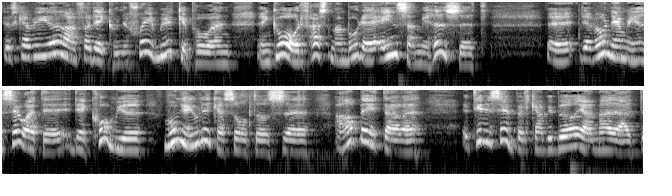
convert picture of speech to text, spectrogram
det ska vi göra för det kunde ske mycket på en, en gård fast man bodde ensam i huset. Eh, det var nämligen så att det, det kom ju många olika sorters eh, arbetare. Till exempel kan vi börja med att,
